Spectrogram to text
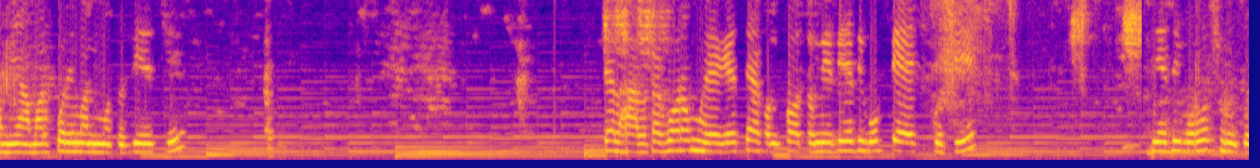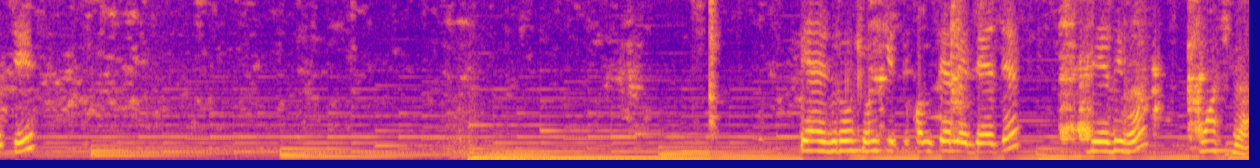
আমি আমার পরিমাণ মতো দিয়েছি। তেল হালকা গরম হয়ে গেছে, এখন প্রথমে দিয়ে দিব পেঁয়াজ কুচি, দিয়ে দিব রসুন কুচি। পেঁয়াজ রসুন কিছুক্ষণ তেলে ভেজে দিয়ে দিব মশলা।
